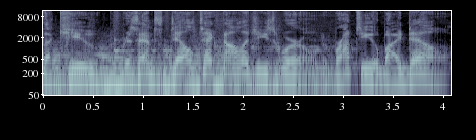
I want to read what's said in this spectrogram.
theCUBE presents Dell Technologies World, brought to you by Dell.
